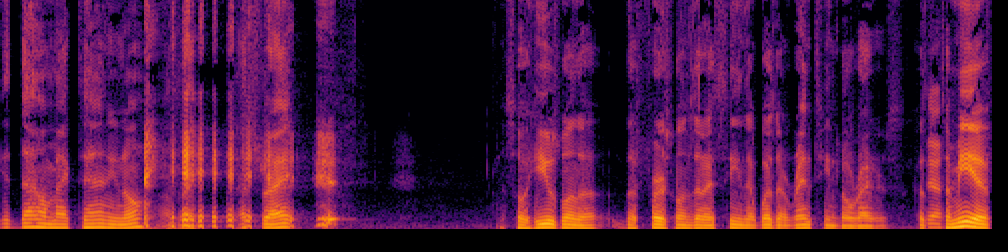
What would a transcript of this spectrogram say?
get down, Mack Ten. You know, I was like, that's right. So he was one of the, the first ones that I seen that wasn't renting lowriders. Because Yeah. to me, if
